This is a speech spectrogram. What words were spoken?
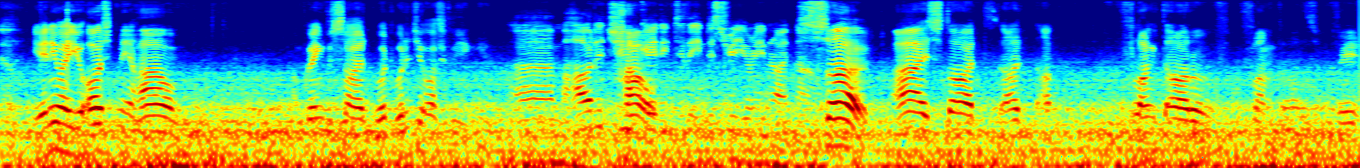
Yeah. Anyway, you asked me how I'm going beside. What What did you ask me? Um, how did you How? get into the industry you're in right now? So I start. I, I flunked out of flunked. I was very.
